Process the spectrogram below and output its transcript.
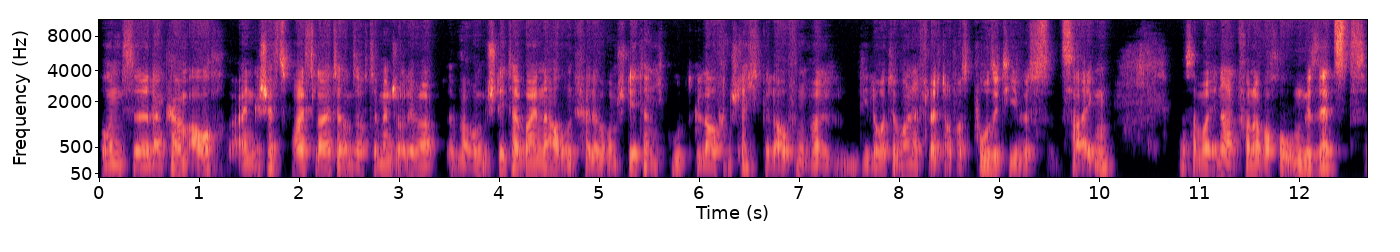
Und äh, dann kam auch ein Geschäftspreisleiter und sagte, Mensch, Oliver, warum steht da beinahe Unfälle? Warum steht da nicht gut gelaufen, schlecht gelaufen? Weil die Leute wollen ja vielleicht auch was Positives zeigen. Das haben wir innerhalb von einer Woche umgesetzt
